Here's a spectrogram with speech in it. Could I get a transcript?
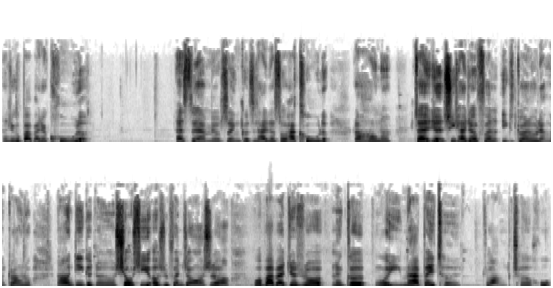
然后这个爸爸就哭了。他虽然没有声音，可是他就说他哭了。然后呢，在演戏，他就分一个段落、两个段落。然后第一个段落休息二十分钟的时候，我爸爸就说那个我姨妈被车撞车祸，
